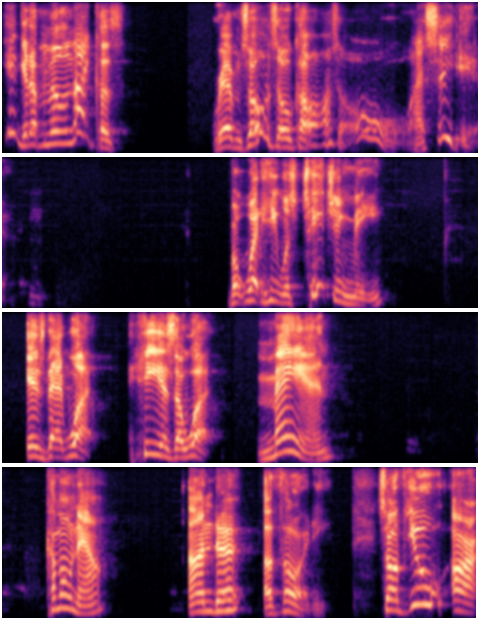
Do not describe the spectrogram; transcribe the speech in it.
He get up in the middle of the night because Reverend so-and-so called. I said, oh, I see here. But what he was teaching me is that what? He is a what? Man Come on now. Under authority. So if you are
